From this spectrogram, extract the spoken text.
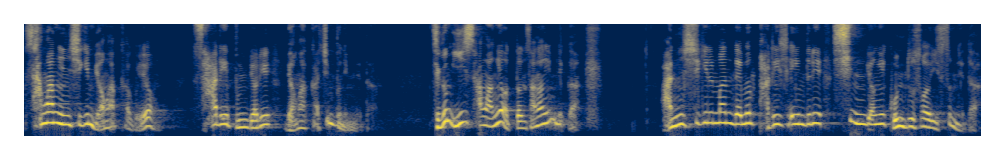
상황 인식이 명확하고요, 사리 분별이 명확하신 분입니다. 지금 이 상황이 어떤 상황입니까? 안식일만 되면 바리새인들이 신경이 곤두서 있습니다.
